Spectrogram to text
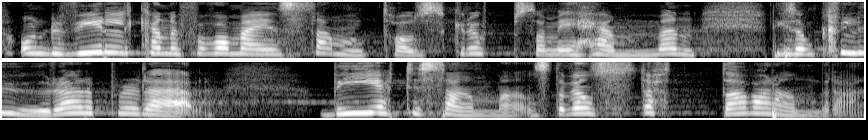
Om du vill kan du få vara med i en samtalsgrupp som i hemmen liksom klurar på det där. Ber tillsammans, där vi stöttar varandra.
